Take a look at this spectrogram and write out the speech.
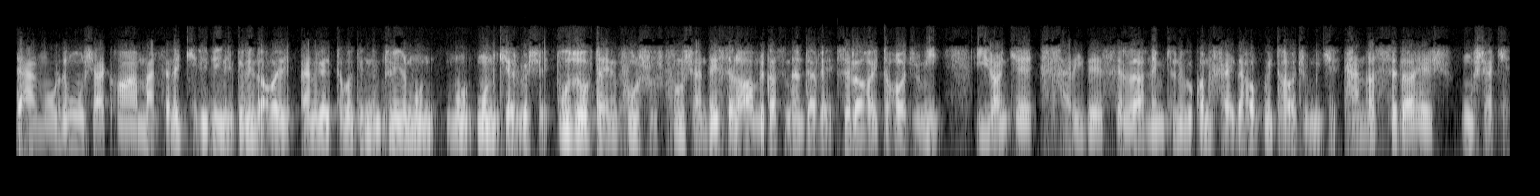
در مورد موشک ها هم مسئله کلیدی اینه. ببینید آقای امیر اعتمادی نمی‌تونه من، منکر بشه. بزرگترین فروش، فروشنده سلاح آمریکاست منطقه. سلاح های تهاجمی. ایران که خرید سلاح نمی‌تونه بکنه خرید هواپیمای تهاجمی که. تنها سلاحش موشک.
